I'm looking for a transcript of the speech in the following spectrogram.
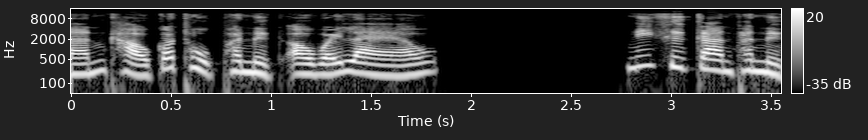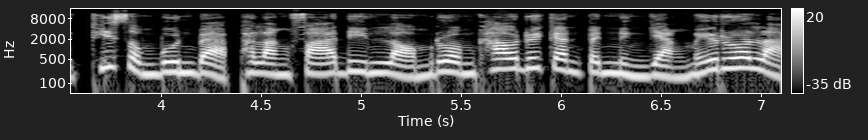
นั้นเขาก็ถูกผนึกเอาไว้แล้วนี่คือการผนึกที่สมบูรณ์แบบพลังฟ้าดินหลอมรวมเข้าด้วยกันเป็นหนึ่งอย่างไม่รั่วไหล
